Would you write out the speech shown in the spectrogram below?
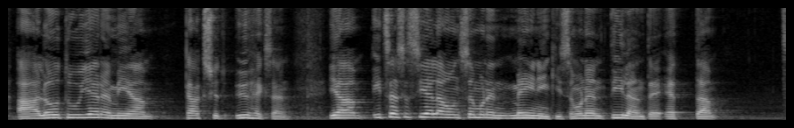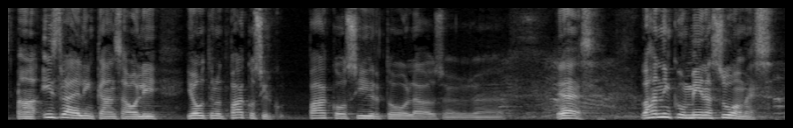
uh, löytyy Jeremia 29. Ja itse asiassa siellä on semmoinen meininki, semmoinen tilante, että uh, Israelin kanssa oli joutunut pakosiirtoon. Yes. Vähän niin kuin minä Suomessa.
